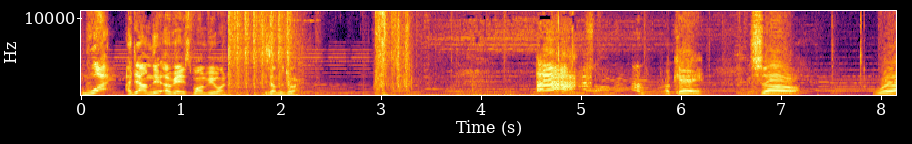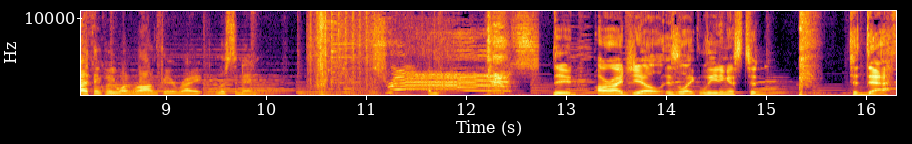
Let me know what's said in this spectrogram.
What? I downed the. Okay, it's one v one. He's on the door. Okay, so where I think we went wrong there, right? Listen in. Dude, RIGL is like leading us to to death.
